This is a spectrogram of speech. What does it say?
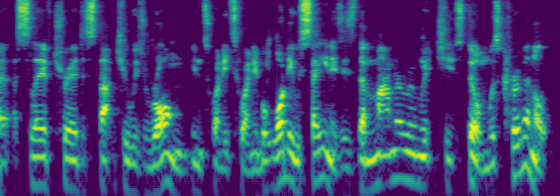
a, slave trader statue is wrong in 2020, but what he was saying is is the manner in which it's done was criminal.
